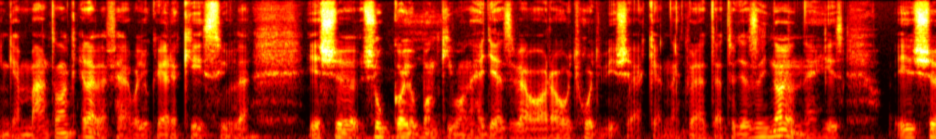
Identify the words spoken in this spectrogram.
engem bántanak, eleve fel vagyok erre készülve. És sokkal jobban ki van hegyezve arra, hogy hogy viselkednek vele. Tehát, hogy ez egy nagyon nehéz. És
